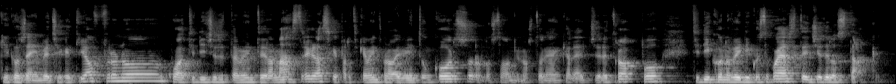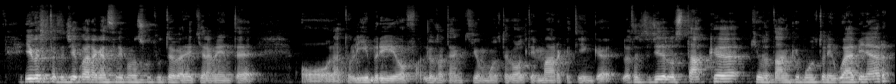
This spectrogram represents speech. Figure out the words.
Che cos'è invece che ti offrono? Qua ti dice esattamente la masterclass, che è praticamente probabilmente un corso, non lo so, non sto neanche a leggere troppo. Ti dicono, vedi, questa qua è la strategia dello stack. Io queste strategie qua, ragazzi, le conosco tutte perché chiaramente ho letto libri, ho, le ho usate anch'io molte volte in marketing. La strategia dello stack, che ho usato anche molto nei webinar,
